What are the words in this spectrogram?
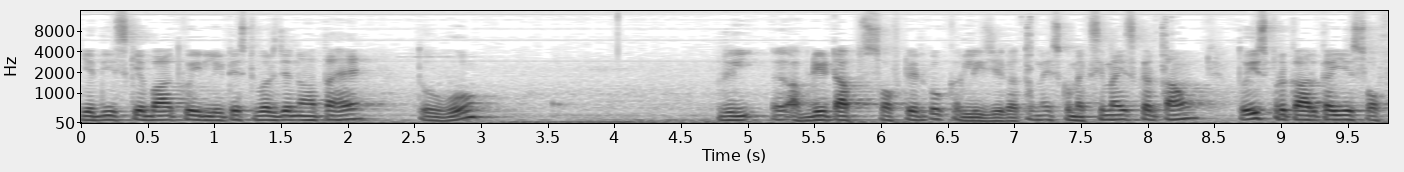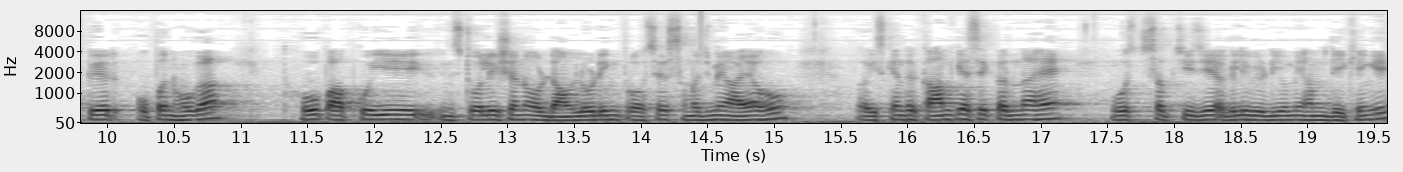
यदि इसके बाद कोई लेटेस्ट वर्जन आता है तो वो अपडेट आप सॉफ्टवेयर को कर लीजिएगा। तो मैं इसको मैक्सिमाइज़ करता हूँ। तो इस प्रकार का ये सॉफ्टवेयर ओपन होगा। होप आपको ये इंस्टॉलेशन और डाउनलोडिंग प्रोसेस समझ में आया हो। इसके अंदर काम कैसे करना है, वो सब चीज़ें अगली वीडियो में हम देखेंगे।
